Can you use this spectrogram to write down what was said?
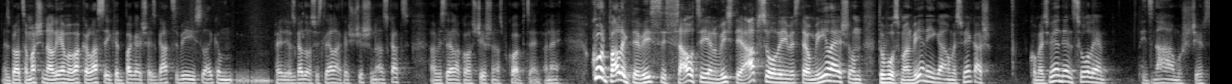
Mēs braucam mašīnā, Liema vakar lasīja, kad pagājušais gads bijis laikam pēdējos gados vislielākais šķiršanās gads ar vislielāko šķiršanās koeficientu. Kur palika tie visi saucieni, visi tie apsolījumi, es tevi mīlēšu, un tu būsi man vienīgā, un mēs vienkārši, ko mēs vienu dienu solījām, līdz nāmu šķirs.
